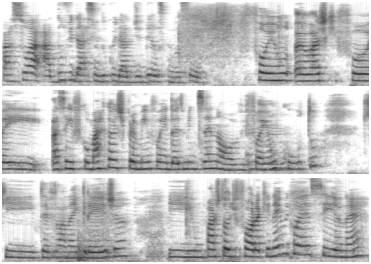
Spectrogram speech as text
passou a, a duvidar, assim, do cuidado de Deus com você? Foi um, eu acho que foi, assim, ficou marcante pra mim foi em 2019. Foi um Uhum. culto que teve lá na igreja e um pastor de fora que nem me conhecia, né?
